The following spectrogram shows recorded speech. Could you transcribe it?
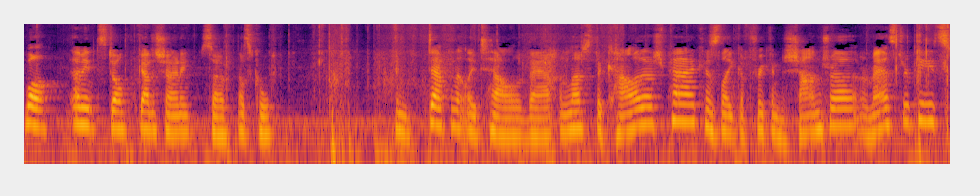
Well, I mean, still got a shiny, so that's cool. Can definitely tell that unless the Kaladesh pack has like a freaking Chandra or masterpiece,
